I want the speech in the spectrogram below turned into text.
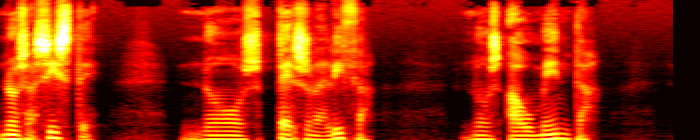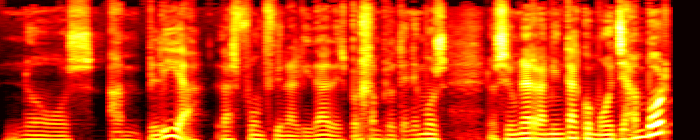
Nos asiste, nos personaliza, nos aumenta, nos amplía las funcionalidades. Por ejemplo, tenemos, no sé, una herramienta como Jamboard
